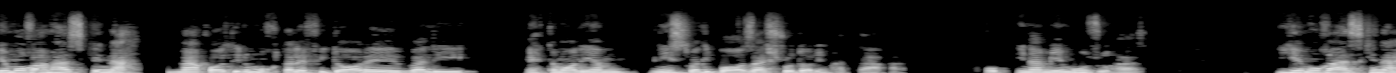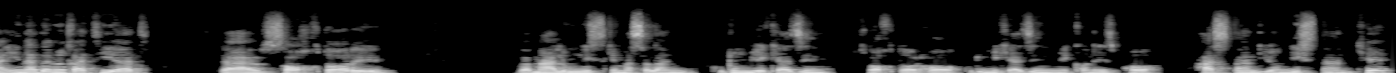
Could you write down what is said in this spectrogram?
یه موقع هم هست که نه مقادیر مختلفی داره ولی احتمالی هم نیست ولی بازش رو داریم حداقل. خب اینم یه موضوع هست. یه موقع هست که نه این عدم قطعیت در ساختاره و معلوم نیست که مثلا کدوم یک از این ساختارها کدوم یک از این مکانیزم ها هستند یا نیستند که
